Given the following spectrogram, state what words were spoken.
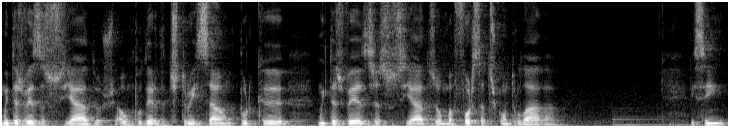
muitas vezes associados a um poder de destruição, porque muitas vezes associados a uma força descontrolada. E sim,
